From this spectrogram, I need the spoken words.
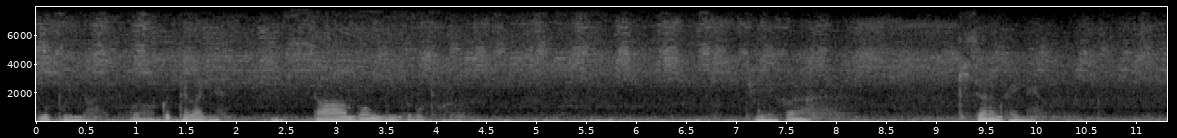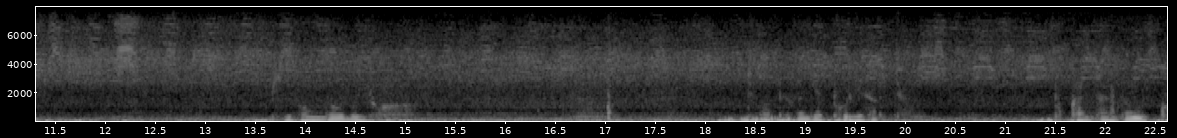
쭉 보인다. 저 끝에가 이제 남봉, 문수봉 쪽으로. 뒤에가 기자능사이네요. 비봉도 보이고. 저 앞에가 이제 도리사겠죠. 북한 산성 있고.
